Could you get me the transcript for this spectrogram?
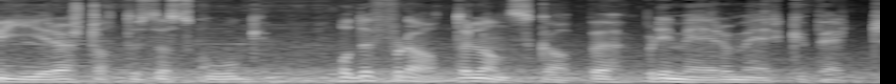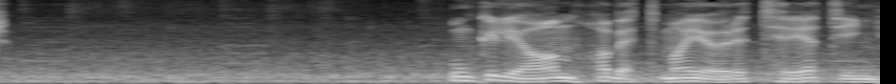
Byer erstattes av skog, og det flate landskapet blir mer og mer kupert. Onkel Jan har bedt meg gjøre tre ting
